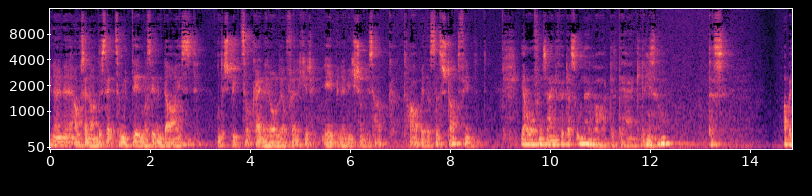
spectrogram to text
in eine Auseinandersetzung mit dem, was eben da ist. Und es spielt so keine Rolle, auf welcher Ebene, wie ich schon gesagt habe, dass das stattfindet. Ja, offen sein für das Unerwartete eigentlich. Mhm. So. Das, aber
